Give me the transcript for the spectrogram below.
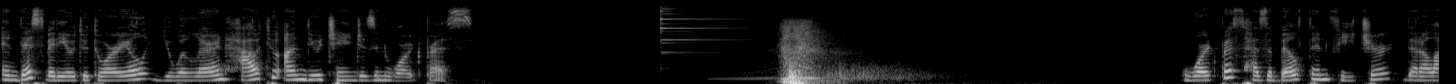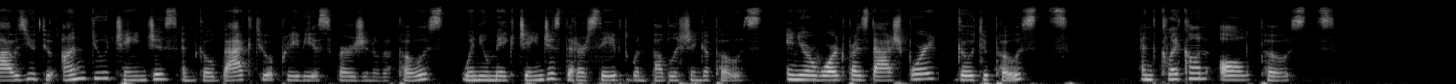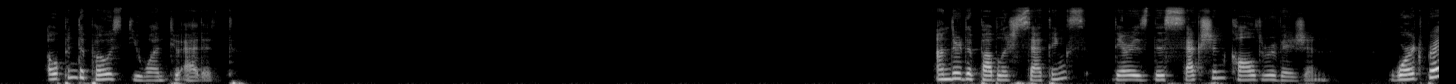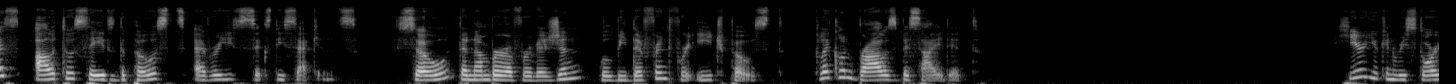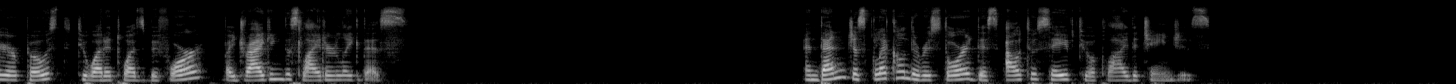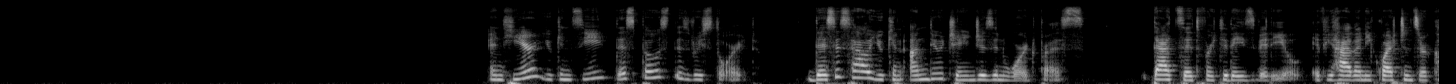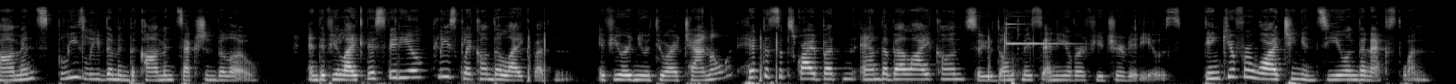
In this video tutorial, you will learn how to undo changes in WordPress. WordPress has a built-in feature that allows you to undo changes and go back to a previous version of a post when you make changes that are saved when publishing a post. In your WordPress dashboard, go to Posts and click on All Posts. Open the post you want to edit. Under the Publish settings, there is this section called Revision. WordPress auto-saves the posts every 60 seconds. So, the number of revision will be different for each post. Click on Browse beside it. Here you can restore your post to what it was before by dragging the slider like this. And then just click on the Restore this autosave to apply the changes. And here you can see this post is restored. This is how you can undo changes in WordPress. That's it for today's video. If you have any questions or comments, please leave them in the comment section below. And if you like this video, please click on the like button. If you are new to our channel, hit the subscribe button and the bell icon so you don't miss any of our future videos. Thank you for watching and see you on the next one.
